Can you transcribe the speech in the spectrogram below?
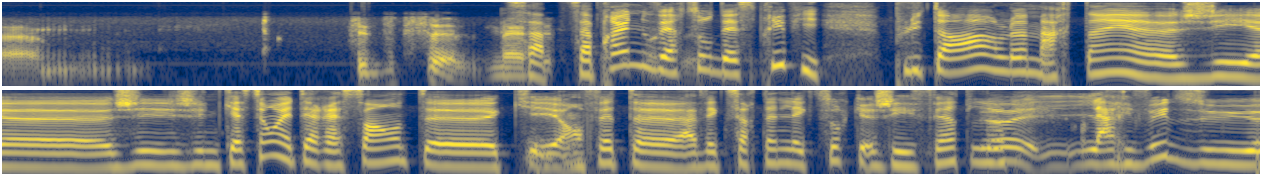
euh, c'est difficile. Mais ça, prend une ouverture d'esprit. Puis plus tard, là, Martin, euh, j'ai une question intéressante qui est en fait avec certaines lectures que j'ai faites. L'arrivée du,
